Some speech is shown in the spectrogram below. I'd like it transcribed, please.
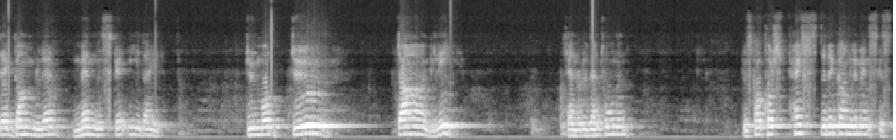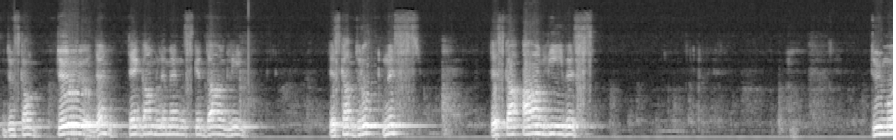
det gamle mennesket i deg. Du må dø daglig. Kjenner du den tonen? Du skal korsfeste det gamle mennesket. Du skal døde det gamle mennesket daglig. Det skal druknes. Det skal avlives. Du må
